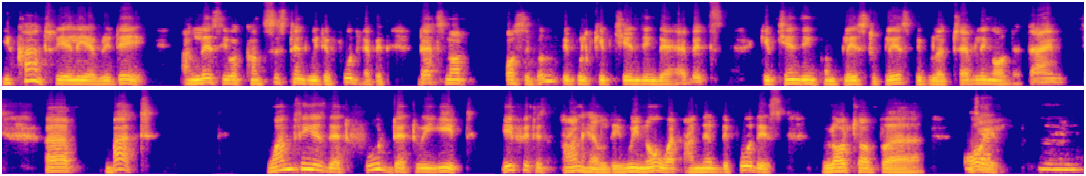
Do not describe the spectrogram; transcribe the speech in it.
you can't really every day unless you are consistent with your food habit. That's not possible. People keep changing their habits, keep changing from place to place. People are traveling all the time. Uh, but one thing is that food that we eat, if it is unhealthy, we know what unhealthy food is. Lot of uh, oil, mm.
